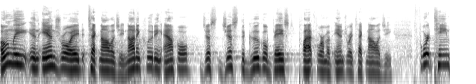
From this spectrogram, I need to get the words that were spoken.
only in Android technology, not including Apple, just, just the Google based platform of Android technology. 14%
